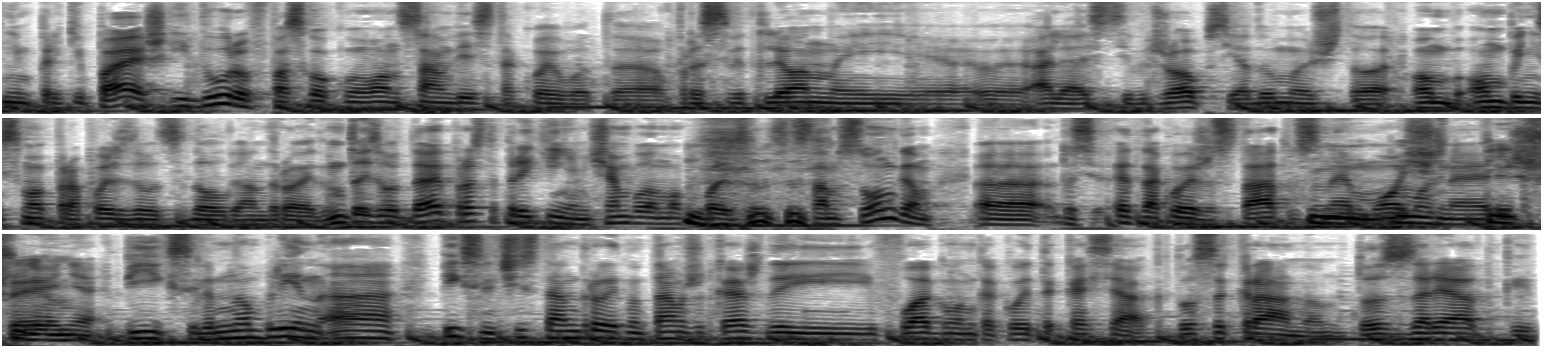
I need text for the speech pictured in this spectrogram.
к ним прикипаешь. И Дуров, поскольку он сам весь такой вот э, просветленный э, а-ля Стив Джобс, я думаю, что он, он бы не смог пропользоваться долго андроидом. Ну, то есть вот давай просто прикинем, чем бы он мог пользоваться. Самсунгом, э, то есть это такое же статусное, мощное может, решение. Пикселем, но, блин, а, пиксель чисто Android, но там же каждый флагман какой-то косяк. То с экраном, то с зарядкой,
